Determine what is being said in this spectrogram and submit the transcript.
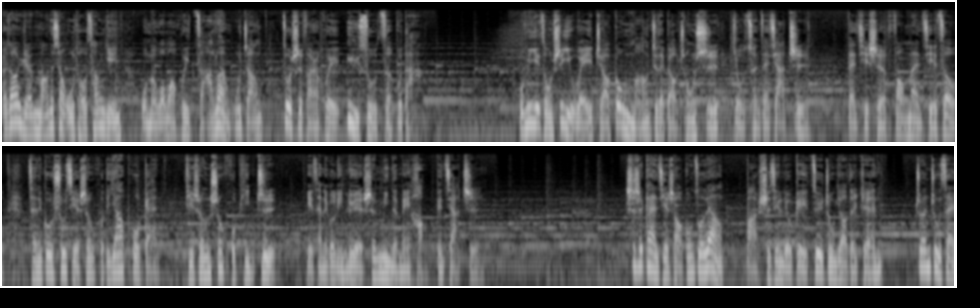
而当人忙得像无头苍蝇，我们往往会杂乱无章，做事反而会欲速则不达。我们也总是以为只要够忙，就代表充实有存在价值。但其实放慢节奏，才能够疏解生活的压迫感，提升生活品质。也才能够领略生命的美好跟价值。试试看减少工作量，把时间留给最重要的人，专注在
